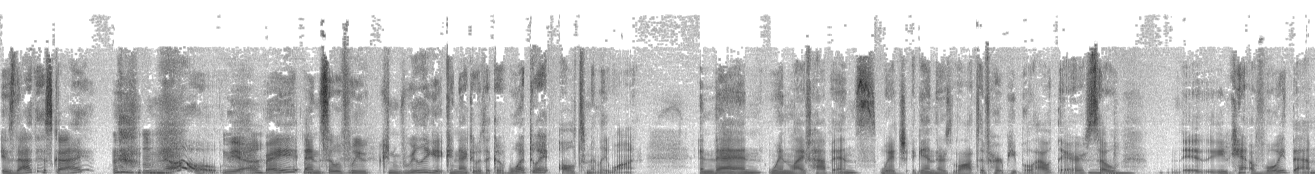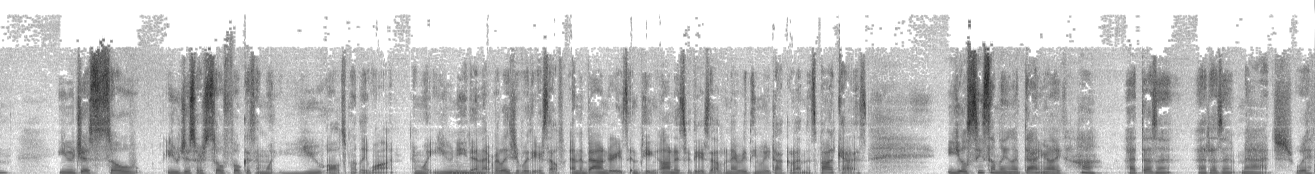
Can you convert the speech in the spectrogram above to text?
Is that this guy? no. Yeah. Right? And so if we can really get connected with like, what do I ultimately want? And then when life happens, which again, there's lots of hurt people out there, so eh, you can't avoid them. You just so you just are so focused on what you ultimately want and what you need in that relationship with yourself and the boundaries and being honest with yourself and everything we talk about in this podcast. You'll see something like that and you're like, huh, that doesn't that doesn't match with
